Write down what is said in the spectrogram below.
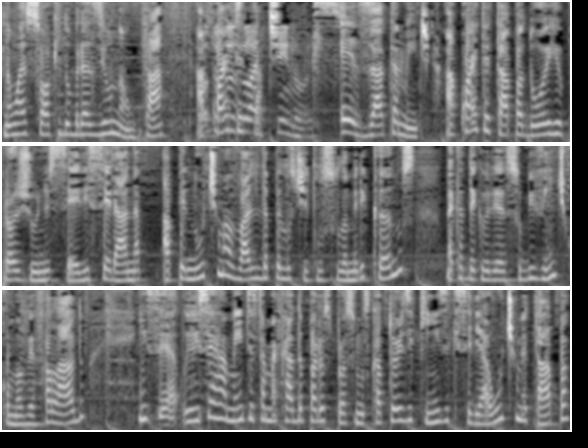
Não é só aqui do Brasil, não, tá? A Todos quarta os etapa... latinos. Exatamente. A quarta etapa do Rio Pro Júnior Série será na, a penúltima válida pelos títulos sul-americanos, na categoria sub-20, como eu havia falado. O encerramento está marcado para os próximos 14 e 15, que seria a última etapa,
